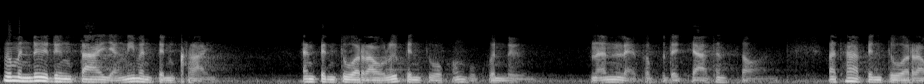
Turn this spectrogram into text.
เมื่อมันดื้อดึงตายอย่างนี้มันเป็นใคร อันเป็นตัวเราหรือเป็นตัวของบุคคลอื่น นั่นแหละพระพุทธเจ้าท่านสอนว่าถ้าเป็นตัวเรา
